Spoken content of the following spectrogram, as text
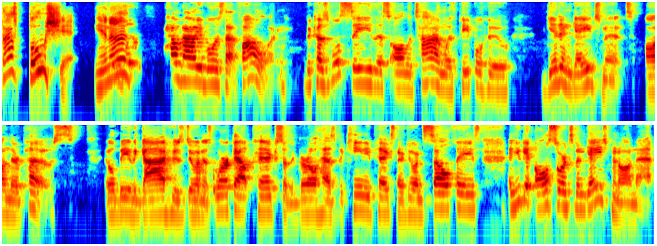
that's bullshit, you know? How valuable is that following? Because we'll see this all the time with people who get engagement on their posts It'll be the guy who's doing his workout pics, or the girl has bikini pics, and they're doing selfies, and you get all sorts of engagement on that.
